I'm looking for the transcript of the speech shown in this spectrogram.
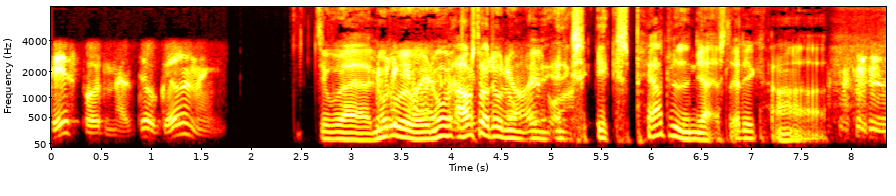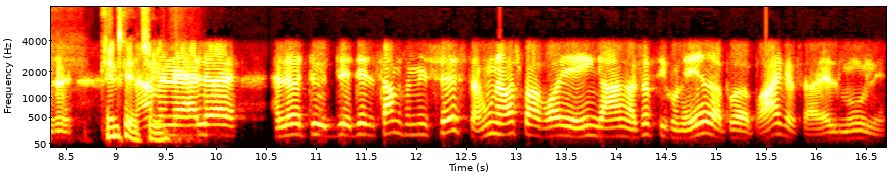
pisse på den. Altså, det er jo gødning. Du, er, nu, du, nu afslører du nogle, en, eks- ekspertviden, jeg slet ikke har kendskab Nej, til. men uh, hallo, hallo du, det, det, er det samme som min søster. Hun har også bare røget en gang, og så fik hun æder på at brække sig og alt muligt.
